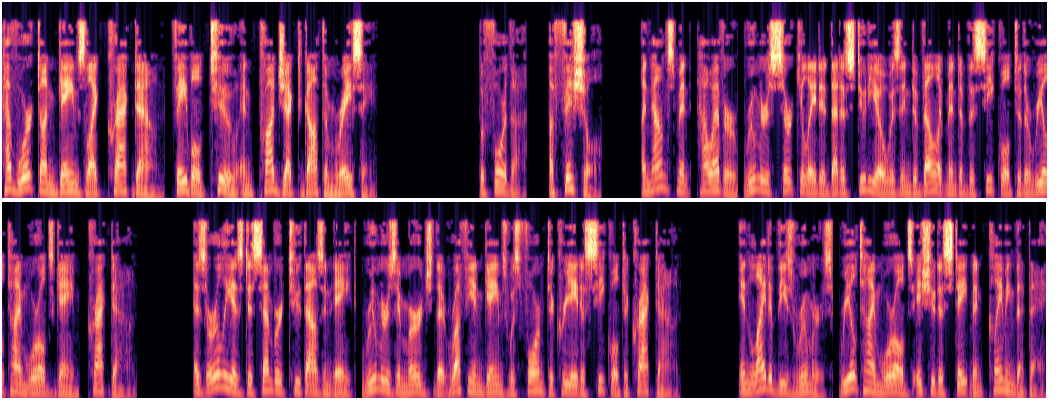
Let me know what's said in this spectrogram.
have worked on games like Crackdown, Fable 2 and Project Gotham Racing. Before the official announcement, however, rumors circulated that a studio was in development of the sequel to the Real-Time Worlds game, Crackdown. As early as December 2008, rumors emerged that Ruffian Games was formed to create a sequel to Crackdown. In light of these rumors, Real-Time Worlds issued a statement claiming that they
